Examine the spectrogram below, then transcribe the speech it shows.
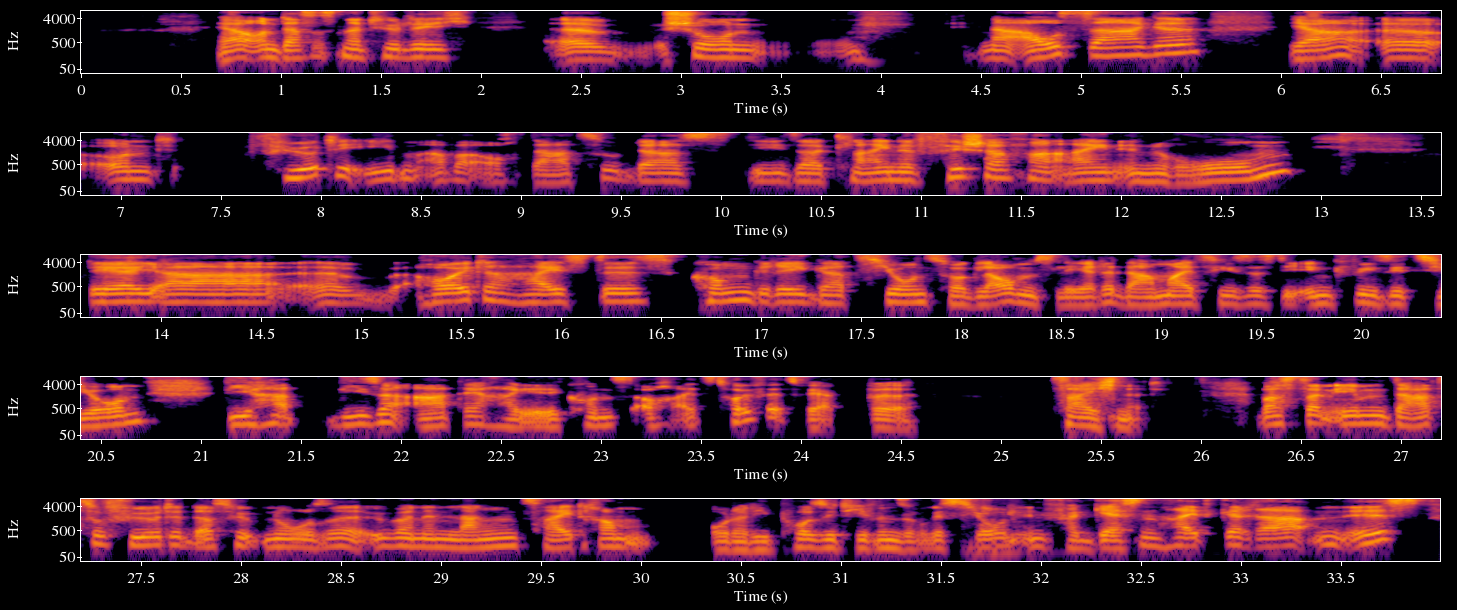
Ja, und das ist natürlich äh, schon eine Aussage, ja, äh, und führte eben aber auch dazu, dass dieser kleine Fischerverein in Rom, der ja äh, heute heißt es Kongregation zur Glaubenslehre, damals hieß es die Inquisition, die hat diese Art der Heilkunst auch als Teufelswerk bezeichnet. Was dann eben dazu führte, dass Hypnose über einen langen Zeitraum oder die positiven Suggestionen in Vergessenheit geraten ist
